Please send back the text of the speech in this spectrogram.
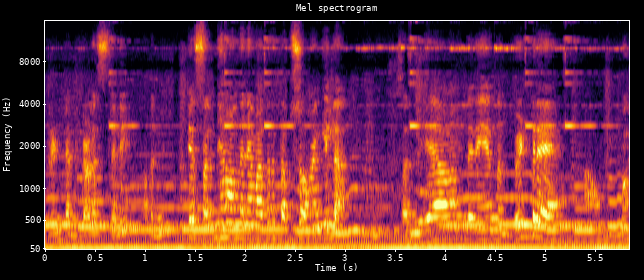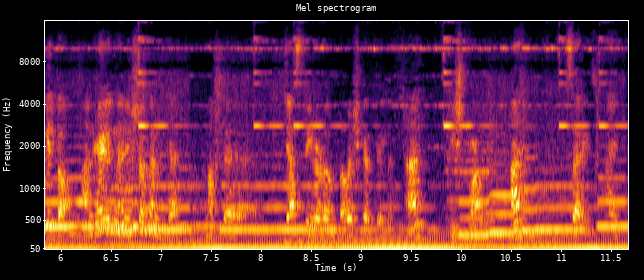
ಪ್ರಿಂಟ್ ಅನ್ನು ಕಳಿಸ್ತೇನೆ. ಅದು ನಿತ್ಯ ಸಂಧ್ಯಾ ವಂದನೆ ಮಾತ್ರ ತಪ್ಪಿಸೋ ಹಾಗಿಲ್ಲ. ಸಂಧ್ಯಾ ವಂದನೆಯನ್ನು ಬಿಟ್ರೆ ಮುಗಿತು. ನಾನು ಹೇಳಿದ ಇಷ್ಟೋ ತನಕ. ಮತ್ತೆ ಜಾಸ್ತಿ ಹೇಳೋಂಥ ಅವಶ್ಯಕತೆ ಇಲ್ಲ. ಹಾ? ಇಷ್ಟು ಮಾಡೋದು ಸರಿ, ಆಯ್ತು.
